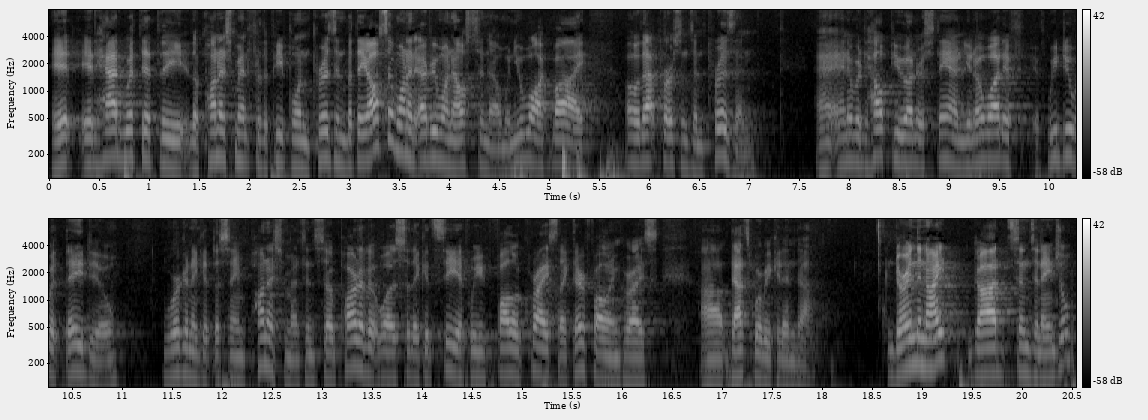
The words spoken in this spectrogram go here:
It, it had with it the, the punishment for the people in prison, but they also wanted everyone else to know when you walk by, oh, that person's in prison. And, and it would help you understand, you know what, if, if we do what they do, we're going to get the same punishment. And so part of it was so they could see if we follow Christ like they're following Christ, uh, that's where we could end up. During the night, God sends an angel,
